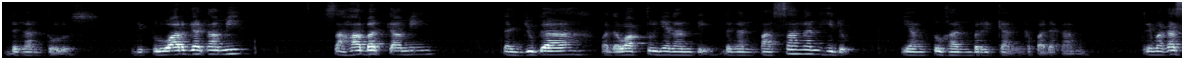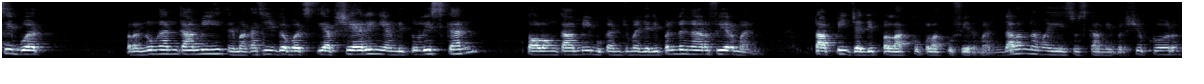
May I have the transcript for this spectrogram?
dengan tulus. Di keluarga kami, sahabat kami, dan juga pada waktunya nanti dengan pasangan hidup yang Tuhan berikan kepada kami. Terima kasih buat perenungan kami, terima kasih juga buat setiap sharing yang dituliskan. Tolong kami bukan cuma jadi pendengar firman, tapi jadi pelaku-pelaku firman. Dalam nama Yesus kami bersyukur,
